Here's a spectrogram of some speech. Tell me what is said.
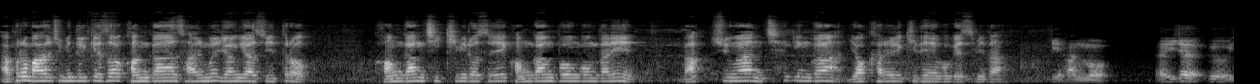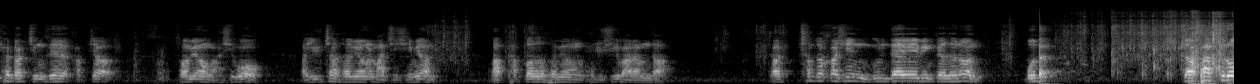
앞으로 마을 주민들께서 건강한 삶을 영위할 수 있도록 건강 지킴이로서의 건강보험공단이 막중한 책임과 역할을 기대해 보겠습니다. 이 한무 에, 이제 그 협약 증서에 각자 서명하시고 1차 서명을 마치시면 아, 바꿔서 서명해 주시기 바랍니다. 자, 참석하신 우리 내외빈께서는 모두 자 박수로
